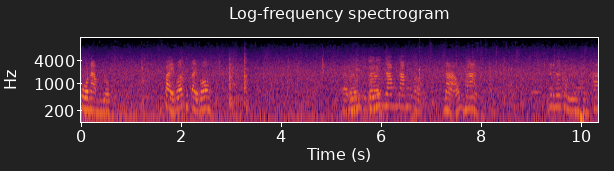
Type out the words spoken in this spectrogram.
ทรนำอยู่ที่ไปบ่ที่ไปบ่ไปไปไปไปลูกไปน้ำน้ำก่อนหนาวมากไม่ได้ให้ตัวเองเป็นไข้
